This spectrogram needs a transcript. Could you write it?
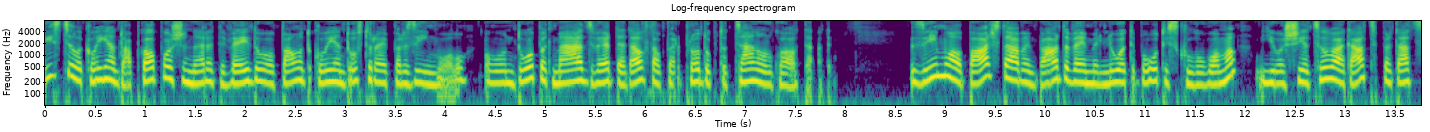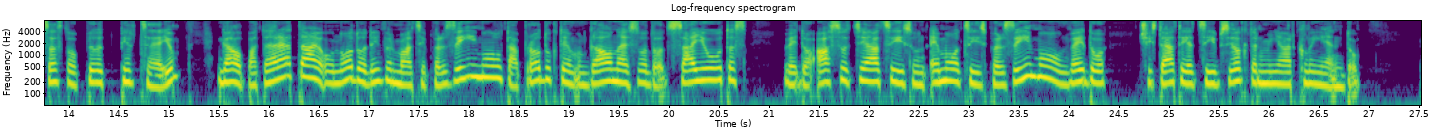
Izcila klientu apkalpošana nereti veido pamatu klientu uzturē par zīmolu, un to pat mēdz vērtēt augstāk par produkta cenu un kvalitāti. Zīmola pārstāvim pārdevējiem ir ļoti būtiska loma, jo šie cilvēki aci pret aci sastopas pircēju, gala patērētāju un nodod informāciju par zīmolu, tā produktiem un galvenais nodod sajūtas, veido asociācijas un emocijas par zīmolu un veido šīs attiecības ilgtermiņā ar klientu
